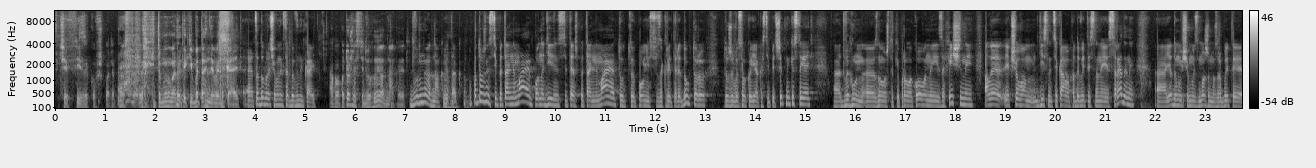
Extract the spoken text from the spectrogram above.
вчив фізику в школі просто. Тому в мене такі питання виникають. Е, Це добре, що вони в тебе виникають. А по потужності двигуни однакові. Двигуни однакові, так. По потужності питань немає, по надійності теж питань немає. Тут е, повністю закритий редуктор, дуже високої якості підшипники стоять. Двигун знову ж таки пролакований і захищений. Але якщо вам дійсно цікаво подивитись на неї зсередини, я думаю, що ми зможемо зробити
